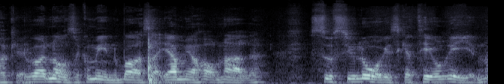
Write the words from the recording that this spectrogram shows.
Okej. Det var någon som kom in och bara sa ja men jag har den här sociologiska teorin.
